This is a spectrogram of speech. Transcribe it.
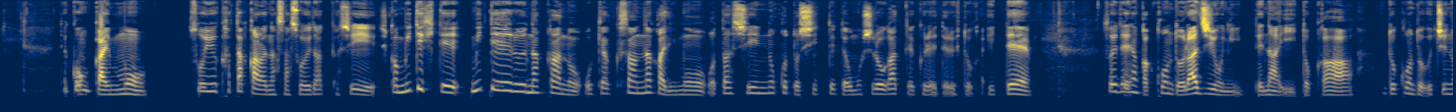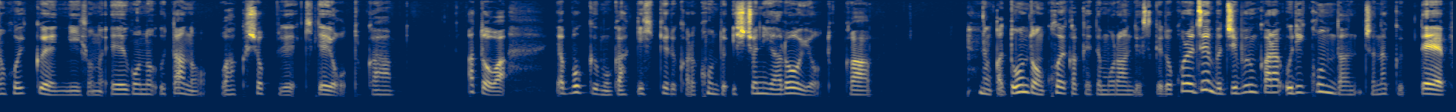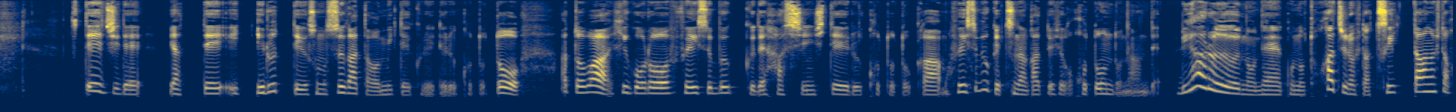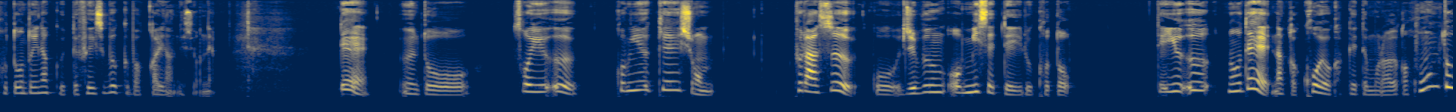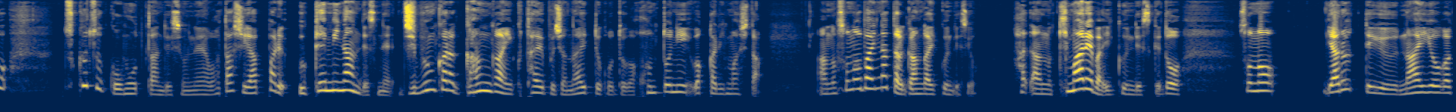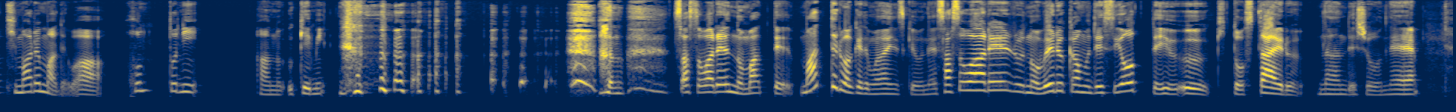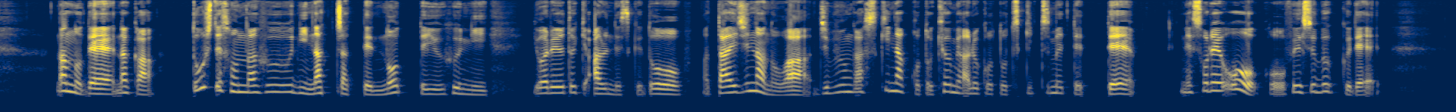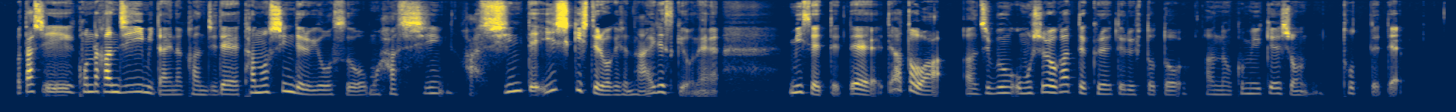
で、今回もそういう方からの誘いだったし、しかも見てきて、見てる中のお客さんの中にも私のこと知ってて面白がってくれてる人がいて、それでなんか今度ラジオに行ってないとか、あと今度うちの保育園にその英語の歌のワークショップで来てよとか、あとは、いや僕も楽器弾けるから今度一緒にやろうよとか、なんかどんどん声かけてもらうんですけど、これ全部自分から売り込んだんじゃなくて、ステージでやっているっていうその姿を見てくれてることと、あとは日頃 Facebook で発信していることとか、Facebook で繋がってる人がほとんどなんで、リアルのね、この十勝の人は Twitter の人はほとんどいなくって Facebook ばっかりなんですよね。で、うんと、そういうコミュニケーションプラス、こう自分を見せていることっていうので、なんか声をかけてもらう。だから本当つくづく思ったんですよね。私やっぱり受け身なんですね。自分からガンガン行くタイプじゃないってことが本当に分かりました。あの、その場になったらガンガン行くんですよ。は、あの、決まれば行くんですけど、その、やるっていう内容が決まるまでは、本当に、あの、受け身。あの、誘われるの待って、待ってるわけでもないんですけどね、誘われるのウェルカムですよっていう、きっとスタイルなんでしょうね。なので、なんか、どうしてそんな風になっちゃってんのっていう風に言われる時あるんですけど、まあ、大事なのは自分が好きなこと、興味あることを突き詰めてって、ね、それをこう Facebook で私こんな感じみたいな感じで楽しんでる様子をもう発信、発信って意識してるわけじゃないですけどね。見せてて、で、あとは自分面白がってくれてる人とあのコミュニケーション取ってて、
